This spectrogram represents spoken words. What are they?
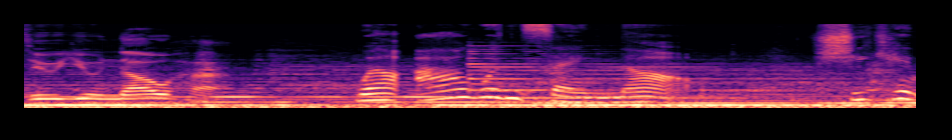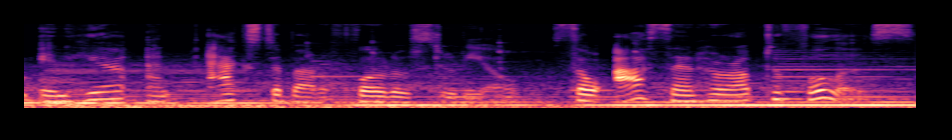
Do you know her? Well, I wouldn't say no. She came in here and asked about a photo studio, so I sent her up to Fuller's.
